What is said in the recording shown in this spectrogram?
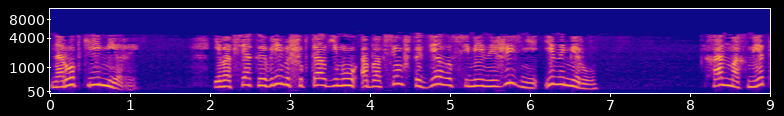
на робкие меры и во всякое время шептал ему обо всем, что делал в семейной жизни и на миру. Хан Махмед,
